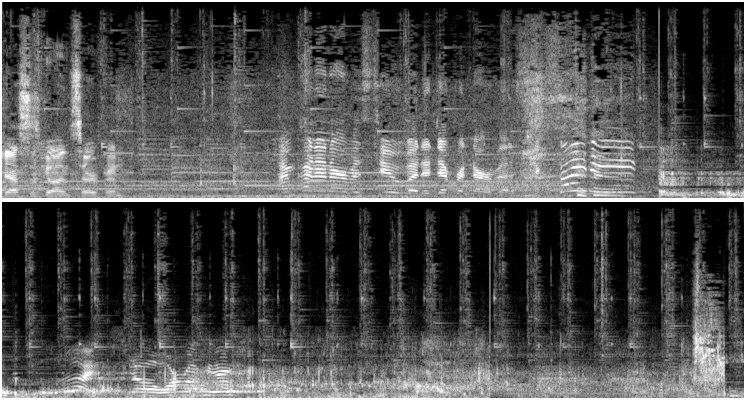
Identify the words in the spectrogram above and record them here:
Jess is going surfing. I'm kind of nervous too, but a different nervous. Exciting! All right, yo, warm up here. That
